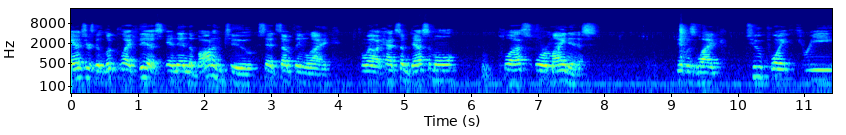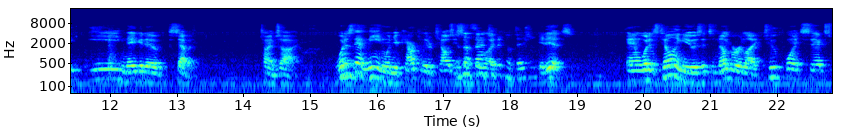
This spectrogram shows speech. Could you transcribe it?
answers that looked like this, and then the bottom two said something like, well, it had some decimal plus or minus. It was like 2.3 e negative 7 times i. What does that mean when your calculator tells you Isn't something like notation? it is. And what it's telling you is it's a number like two point six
